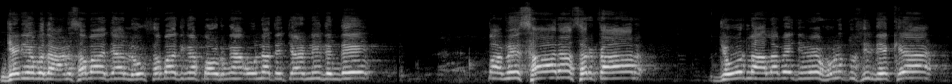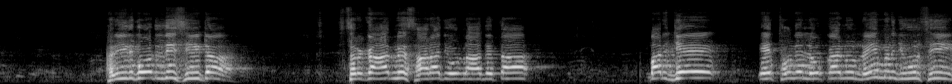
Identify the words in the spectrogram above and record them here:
ਜਿਹੜੀਆਂ ਵਿਧਾਨ ਸਭਾ ਜਾਂ ਲੋਕ ਸਭਾ ਦੀਆਂ ਪੌੜੀਆਂ ਉਹਨਾਂ ਤੇ ਚੜ ਨਹੀਂ ਦਿੰਦੇ, ਭਾਵੇਂ ਸਾਰਾ ਸਰਕਾਰ ਜ਼ੋਰ ਲਾ ਲਵੇ, ਜਿਵੇਂ ਹੁਣ ਤੁਸੀਂ ਦੇਖਿਆ, ਫਰੀਦਕੋਟ ਦੀ ਸੀਟ ਸਰਕਾਰ ਨੇ ਸਾਰਾ ਜ਼ੋਰ ਲਾ ਦਿੱਤਾ। ਪਰ ਜੇ ਇੱਥੋਂ ਦੇ ਲੋਕਾਂ ਨੂੰ ਨਹੀਂ ਮਨਜ਼ੂਰ ਸੀ,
